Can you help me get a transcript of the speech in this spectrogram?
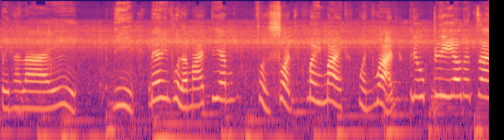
เป็นอะไร นี่ แม่มีผลไม้เตรียม สดสดใหม่ๆ หวานหวานๆเปรี้ยวๆนะจ๊ะ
